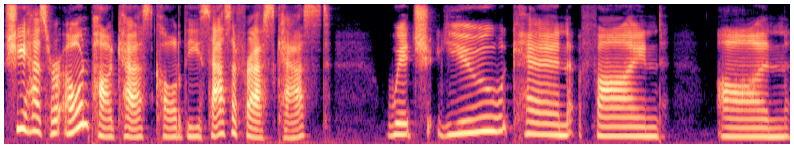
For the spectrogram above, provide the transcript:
She has her own podcast called the Sassafras Cast, which you can find on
